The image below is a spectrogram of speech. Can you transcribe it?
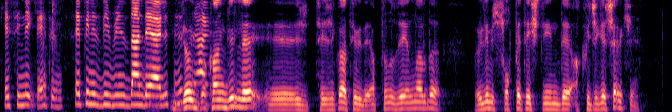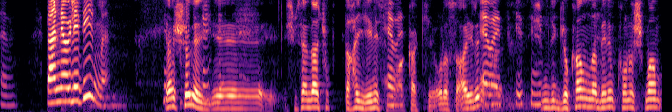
Kesinlikle hepimiz. Hepiniz birbirinizden değerlisiniz. Gö- Gökhan Gül'le e, TCK TV'de yaptığımız yayınlarda öyle bir sohbet eşliğinde akıcı geçer ki. Evet. Benle öyle değil mi? Ya şöyle, e, şimdi sen daha çok daha yenisin Evet. muhakkak ki. Orası ayrı. Evet, kesinlikle. Şimdi Gökhan'la benim konuşmam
